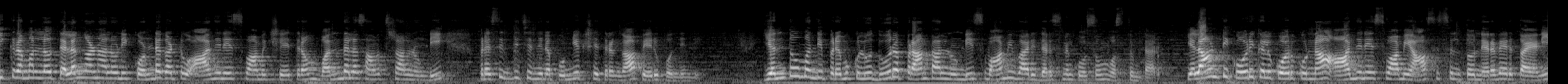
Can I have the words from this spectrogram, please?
ఈ క్రమంలో తెలంగాణలోని కొండగట్టు ఆంజనేయ స్వామి క్షేత్రం వందల సంవత్సరాల నుండి ప్రసిద్ధి చెందిన పుణ్యక్షేత్రంగా పేరు పొందింది. ఎంతో మంది ప్రముఖులు దూర ప్రాంతాల నుండి స్వామివారి దర్శనం కోసం వస్తుంటారు. ఎలాంటి కోరికలు కోరుకున్నా ఆంజనేయ స్వామి ఆశీస్సులతో నెరవేరుతాయని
